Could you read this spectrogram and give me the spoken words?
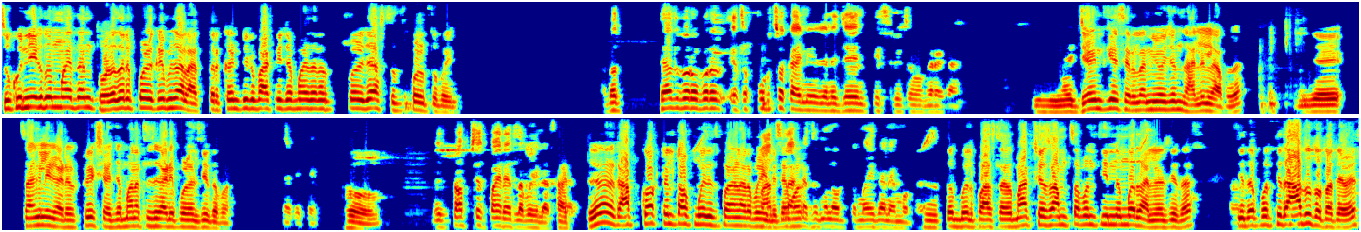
चुकून एक दोन मैदान थोडं जरी पळ कमी झाला तर कंटिन्यू बाकीच्या मैदानात पळ जास्तच पळतो बैल. त्याचबरोबर याचं पुढचं काय नियोजन आहे? जयंत केसरीचं वगैरे काय? जयंत केसरीला नियोजन झालेलं आहे आपलं. म्हणजे चांगली गाडी प्रेक्षकांच्या मनातलीच गाडी पळेल तिथं पण. त्या ठिकाणी. हो. म्हणजे टॉपच्याच पायऱ्यातला बैल असणार कॉकटेल टॉप मध्येच पळणार आहे. पाच त्यामुळे लाखाचं मला वाटतं मैदान आहे मोठं. तब्बल पाच लाख. मागच्या वेळेस आमचा पण तीन नंबर झालेला तिथं. तिथं पण तिथं आदत होता त्यावेळेस.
